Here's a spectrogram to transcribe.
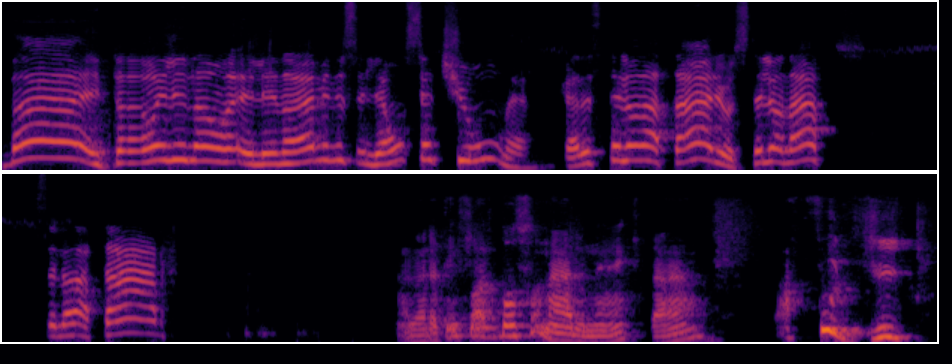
Bah, então ele não, ele não é ministro, ele é um 71, né? O cara é estelionatário, estelionato, estelionatário. Agora tem Flávio Bolsonaro, né? Que tá, tá fudido.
